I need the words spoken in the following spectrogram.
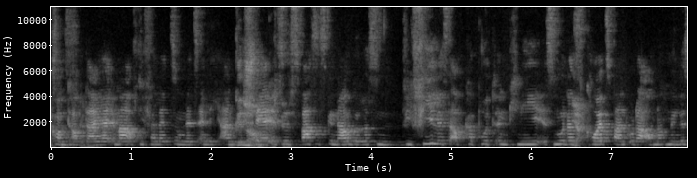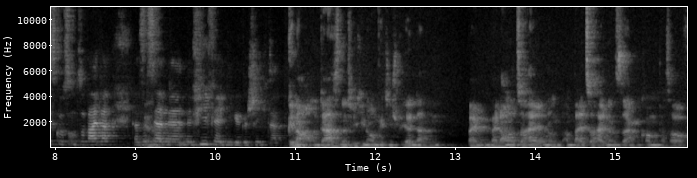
Kommt auch da ja immer auf die Verletzung letztendlich an. Genau, wie schwer richtig. ist es, was ist genau gerissen, wie viel ist auch kaputt im Knie, ist nur das ja. Kreuzband oder auch noch Meniskus und so weiter. Das ist genau. ja eine, eine vielfältige Geschichte. Genau, und da ist es natürlich enorm wichtig, den Spielern dann bei, bei Laune zu halten und am Ball zu halten und zu sagen, komm, pass auf,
